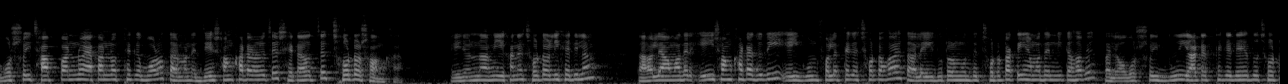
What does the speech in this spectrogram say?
অবশ্যই ছাপ্পান্ন, একান্নর থেকে বড়, তার মানে যে সংখ্যাটা রয়েছে সেটা হচ্ছে ছোট সংখ্যা। এই জন্য আমি এখানে ছোট লিখে দিলাম। তাহলে আমাদের এই সংখ্যাটা যদি এই গুণফলের থেকে ছোট হয়, তাহলে এই দুটোর মধ্যে ছোটটাকেই আমাদের নিতে হবে। তাহলে অবশ্যই দুই আটের থেকে যেহেতু ছোট,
